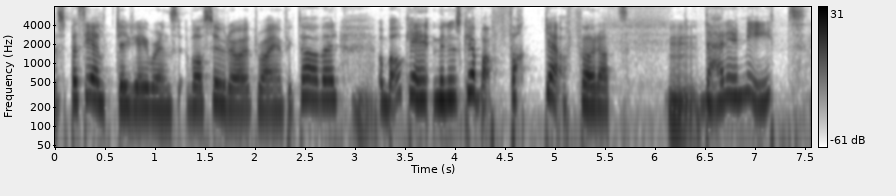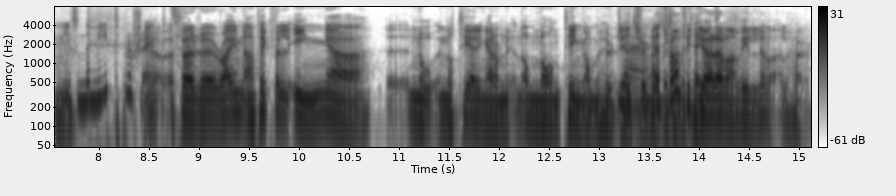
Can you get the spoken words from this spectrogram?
Speciellt JJ Abrams var sur över att Ryan fick ta över Mm. och bara okej, men nu ska jag bara fucka för att Mm. det här är mitt, Mm. liksom det är mitt projekt. Ja, för eh, Ryan, han fick väl inga eh, no noteringar om, om någonting om hur. J.J. Jag tror, jag Abrams tror han fick tänkt. göra vad han ville va, eller hur?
